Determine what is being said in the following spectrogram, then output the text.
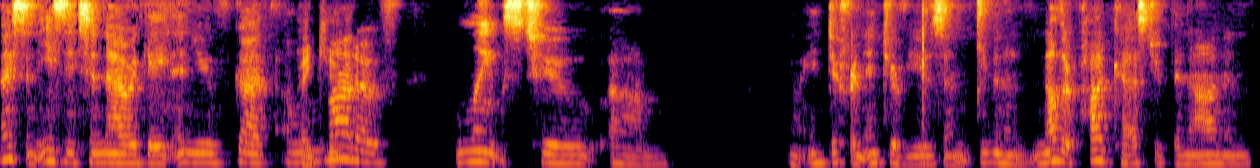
nice and easy to navigate, and you've got a Thank lot you. of links to um, in different interviews and even another podcast you've been on, and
